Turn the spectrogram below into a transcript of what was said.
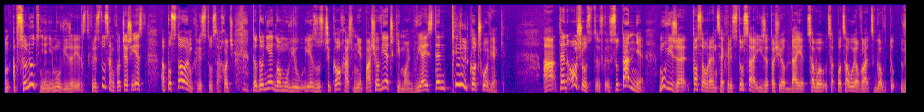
On absolutnie nie mówi, że jest Chrystusem, chociaż jest apostołem Chrystusa, choć to do niego mówił Jezus, czy kochasz mnie, pasiowieczki moje. Mówi, ja jestem tylko człowiekiem. A ten oszust w, w sutannie mówi, że to są ręce Chrystusa i że to się oddaje, cało, pocałujować go w, w,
